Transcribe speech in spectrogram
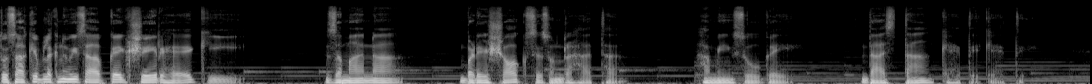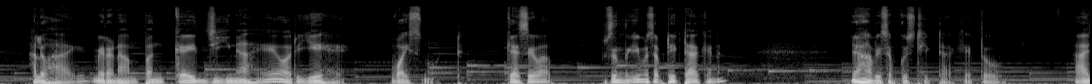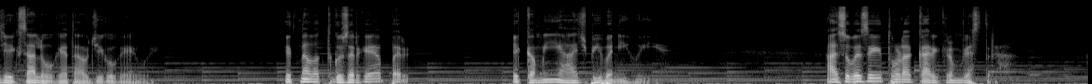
तो साकिब लखनवी साहब का एक शेर है कि जमाना बड़े शौक से सुन रहा था, हम सो गए दास्तां कहते कहते। हेलो, हाय, मेरा नाम पंकज जीना है और ये है वॉइस नोट। कैसे हो आप? ज़िंदगी में सब ठीक ठाक है ना? यहाँ भी सब कुछ ठीक ठाक है तो आज एक साल हो गया ताऊ जी को गए हुए। इतना वक्त गुजर गया, पर एक कमी आज भी बनी हुई है। आज सुबह से ही थोड़ा कार्यक्रम व्यस्त रहा।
